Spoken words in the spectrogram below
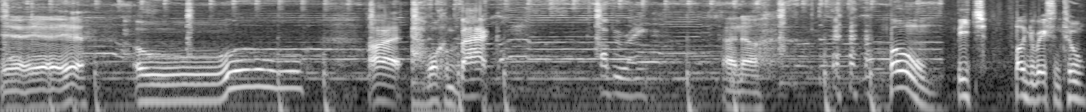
Yeah, yeah, yeah. Oh. All right, welcome back. Copyright. I know. Boom. Beach buggy racing two.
